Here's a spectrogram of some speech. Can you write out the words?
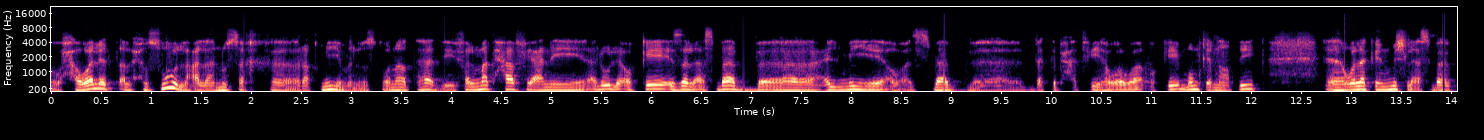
وحاولت الحصول على نسخ رقمية من الاسطوانات هذه. فالمتحف يعني قالوا لي okay إذا لأسباب آه، علمية أو أسباب آه، بدك تبحث فيها okay ممكن نعطيك ولكن مش لأسباب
